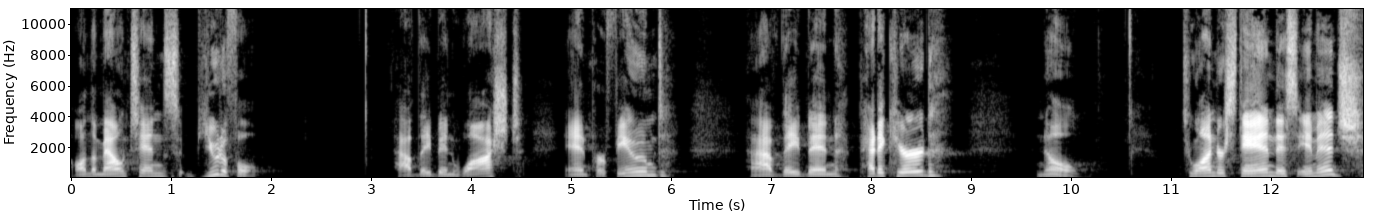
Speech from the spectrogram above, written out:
on the mountains beautiful? Have they been washed and perfumed? Have they been pedicured? No. To understand this image,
